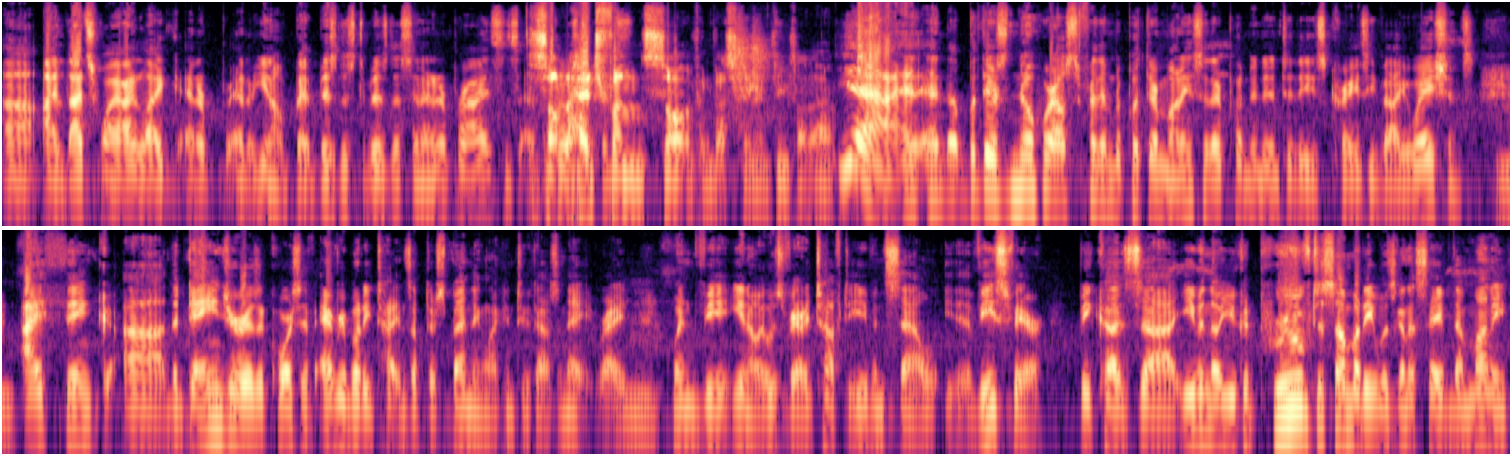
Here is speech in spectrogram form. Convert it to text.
Uh, I, that's why I like enter- you know business to business and enterprise. as- as Sort of hedge funds, sort of investing and things like that. Yeah, and, and uh, but there's nowhere else for them to put their money, so they're putting it into these crazy valuations. Mm. I think uh, the danger is, of course, if everybody tightens up their spending, like in 2008, right? Mm. When V, you know, it was very tough to even sell uh, vSphere because uh, even though you could prove to somebody it was going to save them money,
